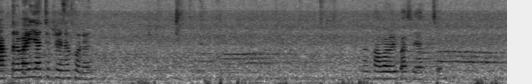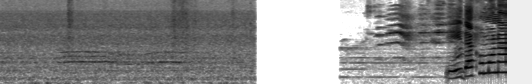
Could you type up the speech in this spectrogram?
ডাক্তার বাড়ি যাচ্ছে ট্রেনে করে। আবার ওই পাশে যাচ্ছে। এই দেখো মোনা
